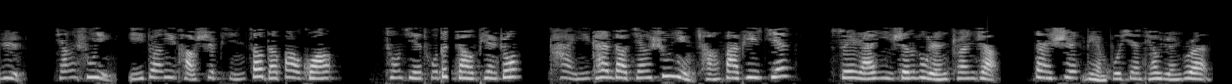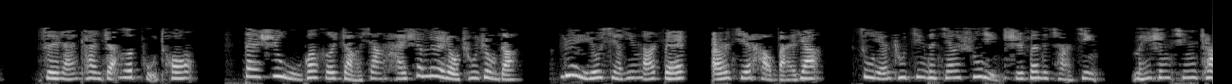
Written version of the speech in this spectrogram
日，江疏影一段艺考视频遭到曝光。从截图的照片中看，一看到江疏影长发披肩，虽然一身路人穿着，但是脸部线条圆润，虽然看着和普通，但是五官和长相还是略有出众的，略有显婴儿肥，而且好白呀。素颜出镜的江疏影十分的抢镜，眉声清唱，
